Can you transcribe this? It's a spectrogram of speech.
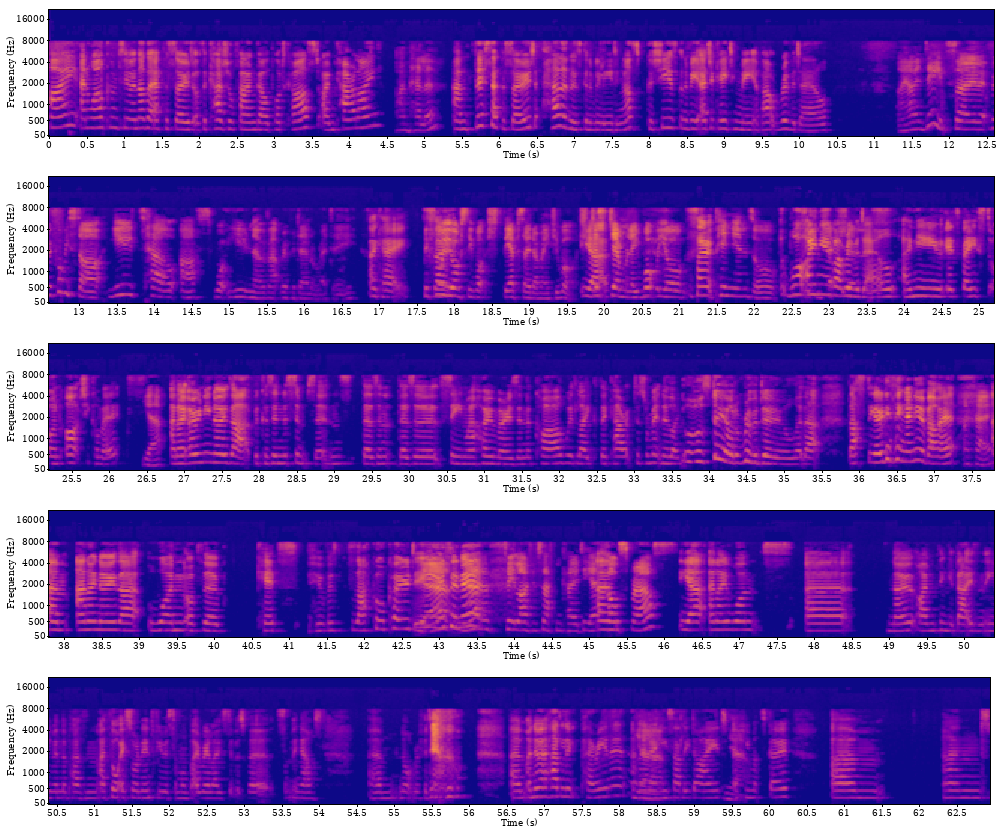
Hi, and welcome to another episode of the Casual Fangirl podcast. I'm Caroline, I'm Helen. and this episode, Helen is going to be leading us because she is going to be educating me about Riverdale. I am indeed. So before we start, you tell us what you know about Riverdale already. Okay. Before so, you obviously watched the episode I made you watch. Yeah. Just generally, what were your So, opinions or what I knew about? Riverdale, I knew it's based on Archie comics. Yeah, And I only know that because in The Simpsons, there's an there's a scene where Homer is in the car with like the characters from it, and they're like, "Oh, stay out of Riverdale," like that. That's the only thing I knew about it. okay. Um, and I know that one of the kids who was Zack or Cody yeah, is in yeah. it. Suite Life of Zack and Cody. Yeah, Um, Cole Sprouse. Yeah, and I once uh no, I'm thinking that isn't even the person. I thought I saw an interview with someone, but I realised it was for something else. Um, not Riverdale. um, I know it had Luke Perry in it, and I know he sadly died Yeah. a few months ago. Um, and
